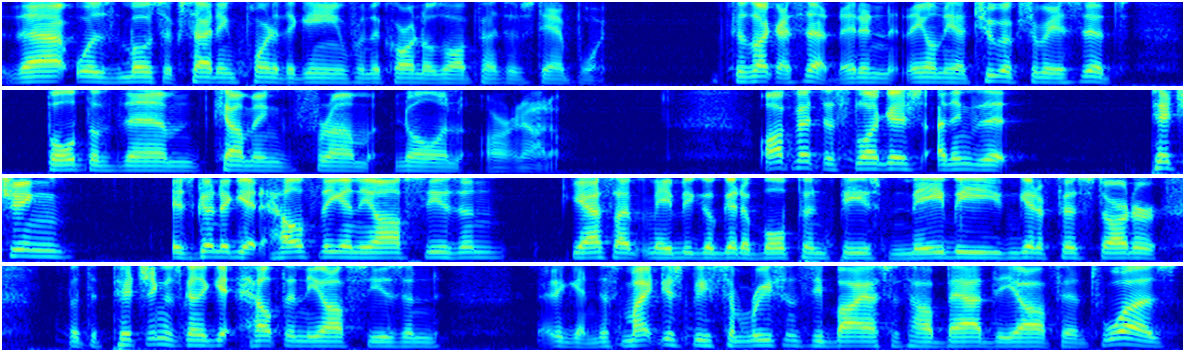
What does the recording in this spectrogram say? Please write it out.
that was the most exciting point of the game from the Cardinals' offensive standpoint. Because, like I said, they didn't. They only had two extra base hits, both of them coming from Nolan Arenado. Offense is sluggish. I think that pitching is going to get healthy in the offseason. Yes, I maybe go get a bullpen piece. Maybe you can get a fifth starter, but the pitching is going to get healthy in the offseason. And again, this might just be some recency bias with how bad the offense was.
